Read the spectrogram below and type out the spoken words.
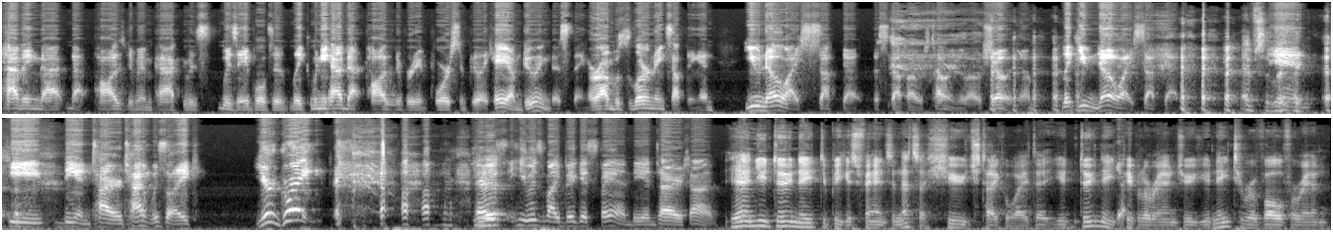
having that that positive impact was was able to like when you had that positive reinforcement be like hey i'm doing this thing or i was learning something and you know i sucked at the stuff i was telling you i was showing him. Like you know i sucked at it. Absolutely. And he the entire time was like you're great. he, was, he was my biggest fan the entire time. Yeah, and you do need the biggest fans, and that's a huge takeaway. That you do need yeah. people around you. You need to revolve around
